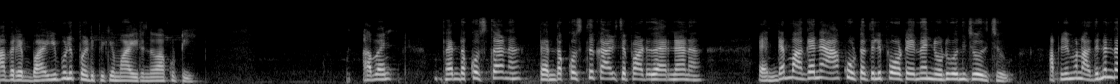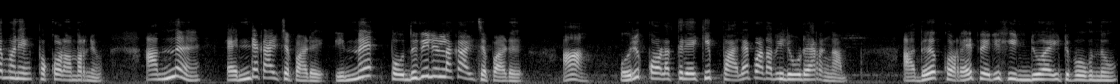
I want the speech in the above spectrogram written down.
അവരെ ബൈബിൾ പഠിപ്പിക്കുമായിരുന്നു ആ കുട്ടി. അവൻ പെന്തക്കൊസ്താണ്. പെന്തക്കൊസ്ത് കാഴ്ചപ്പാടുകാരനാണ്. എന്റെ മകൻ ആ കൂട്ടത്തിൽ പോട്ടെ എന്ന് എന്നോട് വന്ന് ചോദിച്ചു. അപ്പം ഞാൻ പറഞ്ഞു അതിനെന്താ മോനെ? പൊക്കോളാൻ പറഞ്ഞു. അന്ന് എന്റെ കാഴ്ചപ്പാട് ഇന്ന് പൊതുവിലുള്ള കാഴ്ചപ്പാട്. ആ ഒരു കുളത്തിലേക്ക് പല പടവിലൂടെ ഇറങ്ങാം. അത് കുറേ പേര് ഹിന്ദു ആയിട്ട് പോകുന്നു.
